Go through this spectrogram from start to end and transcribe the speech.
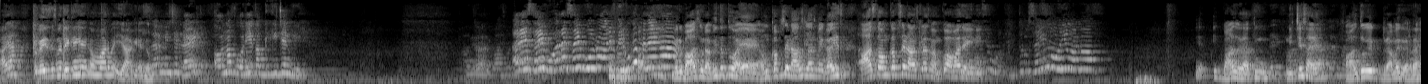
आया? तो गाइस इसमें देखेंगे कम बार में? ये आ गया लो। सर नीचे लाइट ऑन ऑफ़ हो रही है कब की किचन की? अरे सही बोल रहा है सही बोल रहा हूँ। मेरे को क्या पता है मेरी बात सुन अभी तो तू आया है। हम कब से डांस क्लास में गाइस आज तो हम कब से डांस क्लास में हमको आवाज़ आई नहीं तुम सही में हो रही ऑन ऑफ़ ये एक बात बता तू नीचे से आया। फालतू के ड्रामे कर रहा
